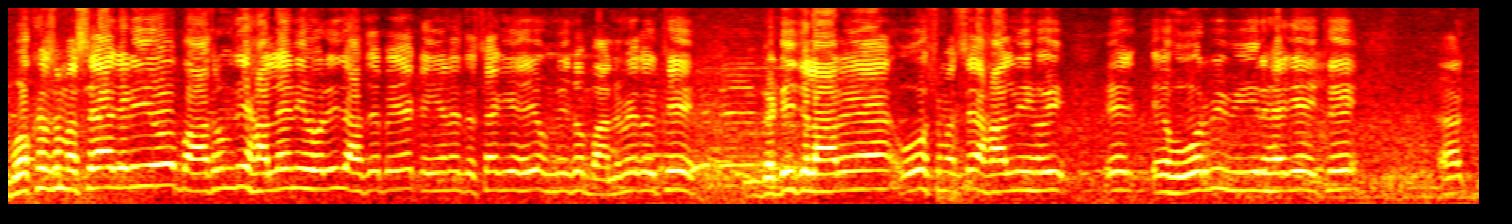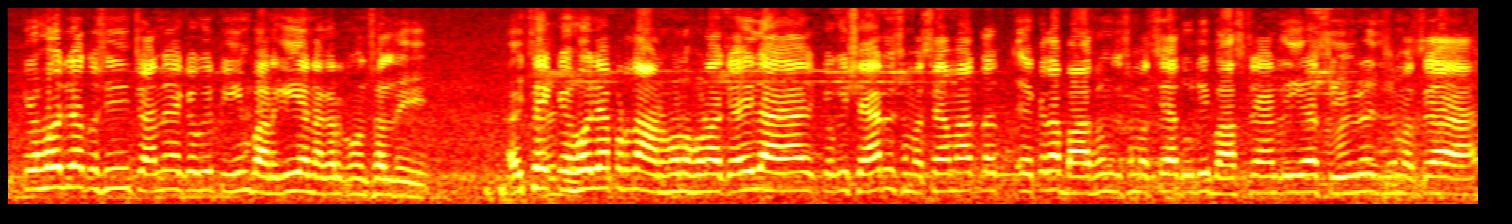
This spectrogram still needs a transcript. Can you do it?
ਮੁੱਖ ਸਮੱਸਿਆ ਜਿਹੜੀ ਉਹ ਬਾਥਰੂਮ ਦੀ ਹੱਲ ਹੀ ਨਹੀਂ ਹੋ ਰਹੀ ਦੱਸਦੇ ਪਏ ਆ ਕਈਆਂ ਨੇ ਦੱਸਿਆ ਕਿ ਇਹ 1992 ਤੋਂ ਇੱਥੇ ਗੱਡੀ ਚਲਾ ਰਹੇ ਆ ਉਹ ਸਮੱਸਿਆ ਹੱਲ ਨਹੀਂ ਹੋਈ। ਇਹ ਇਹ ਹੋਰ ਵੀ ਵੀਰ ਹੈਗੇ ਇੱਥੇ। ਅ, ਕਿਹੋ ਜਿਹਾ ਤੁਸੀਂ ਚਾਹੁੰਦੇ ਆ ਕਿਉਂਕਿ ਟੀਮ ਬਣ ਗਈ ਹੈ ਨਗਰ ਕੌਂਸਲ ਦੀ? ਇੱਥੇ ਕਿਹੋ ਜਿਹਾ ਪ੍ਰਧਾਨ ਹੁਣ ਹੋਣਾ ਚਾਹੀਦਾ ਹੈ? ਕਿਉਂਕਿ ਸ਼ਹਿਰ ਦੀ ਸਮੱਸਿਆਵਾਂ ਤਾਂ ਇੱਕ ਤਾਂ ਬਾਥਰੂਮ ਦੀ ਸਮੱਸਿਆ, ਦੂਜੀ ਬੱਸ ਸਟੈਂਡ ਦੀ ਹੈ, ਸੀਵਰੇਜ ਦੀ ਸਮੱਸਿਆ ਹੈ।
